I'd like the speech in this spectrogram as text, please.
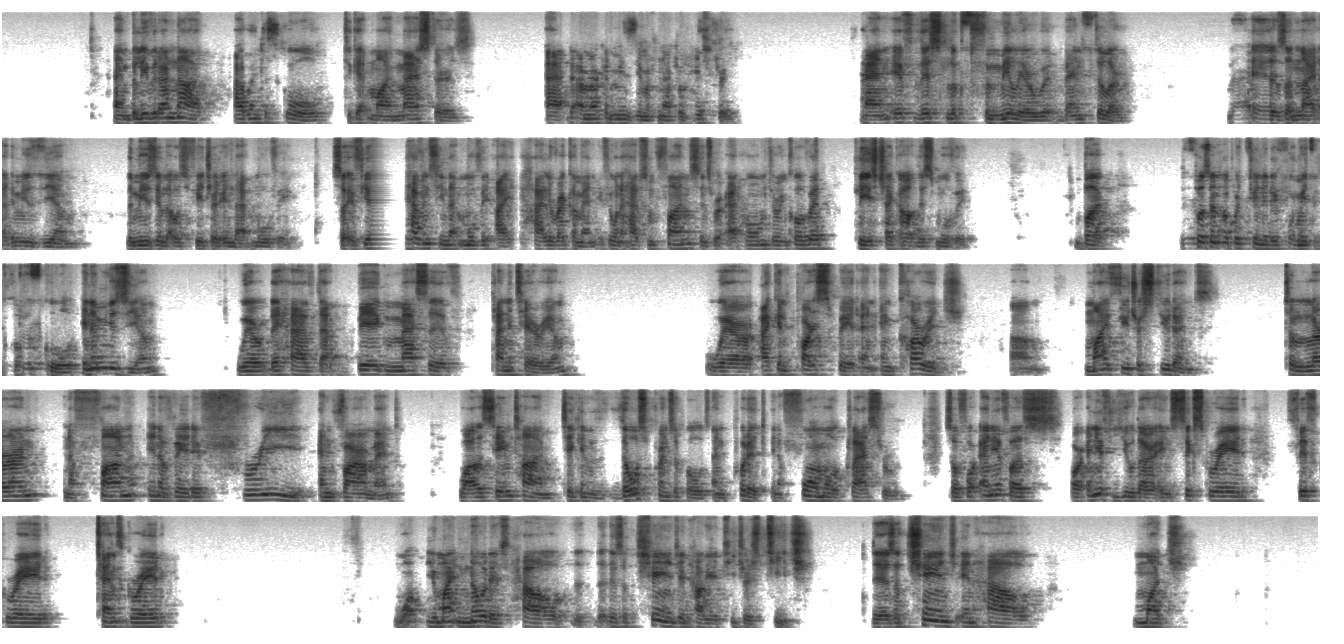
And believe it or not, I went to school to get my master's at the American Museum of Natural History. And if this looks familiar with Ben Stiller, that is A Night at the Museum, the museum that was featured in that movie. So if you haven't seen that movie, I highly recommend, if you wanna have some fun, since we're at home during COVID, please check out this movie. But this was an opportunity for me to go to school in a museum where they have that big, massive planetarium where I can participate and encourage um, my future students to learn in a fun, innovative, free environment, while at the same time taking those principles and put it in a formal classroom. So for any of us, or any of you that are in sixth grade, fifth grade, 10th grade, well, you might notice how there's a change in how your teachers teach. There's a change in how much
